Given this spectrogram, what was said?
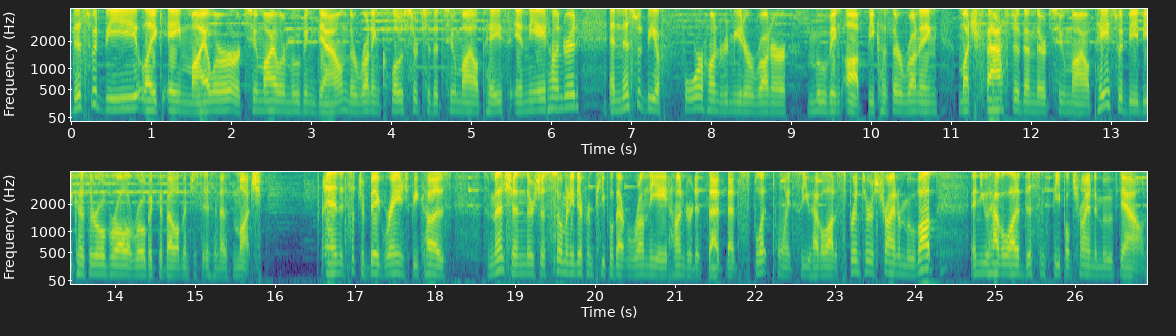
This would be like a miler or two miler moving down. They're running closer to the two mile pace in the 800, and this would be a 400 meter runner moving up because they're running much faster than their two mile pace would be because their overall aerobic development just isn't as much. And it's such a big range because, as I mentioned, there's just so many different people that run the 800. It's that, that split point. So you have a lot of sprinters trying to move up, and you have a lot of distance people trying to move down.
